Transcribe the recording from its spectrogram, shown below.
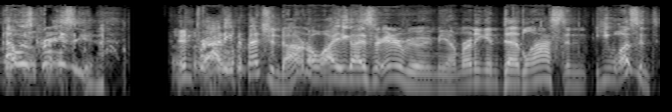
that was so crazy. That's And so Brad cool. even mentioned, I don't know why you guys are interviewing me. I'm running in dead last, and he wasn't.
